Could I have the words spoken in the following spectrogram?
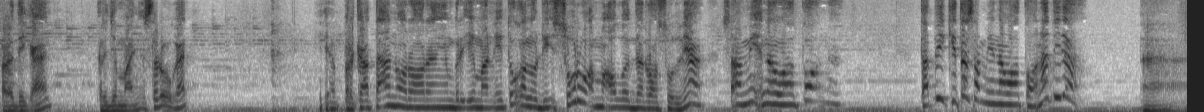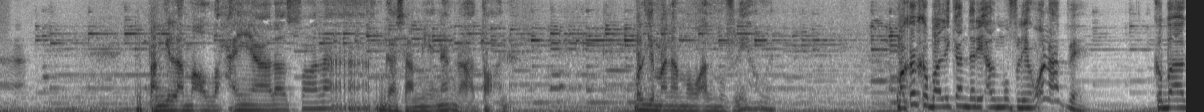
Perhatikan, terjemahnya seru kan? Ya, perkataan orang-orang yang beriman itu kalau disuruh sama Allah dan Rasulnya, sami'na wa ta'na. Tapi kita sami'na wa ta'na tidak. Nah, dipanggil sama Allah hayya ala salat, enggak sami'na, enggak ta'na. Bagaimana mau al-muflihun? Maka kebalikan dari al-muflihun apa? Keba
